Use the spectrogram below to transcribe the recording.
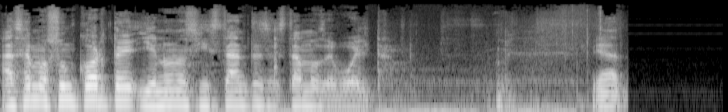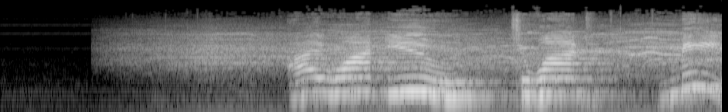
Hacemos un corte y en unos instantes estamos de vuelta. Ya, I want you to want me.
